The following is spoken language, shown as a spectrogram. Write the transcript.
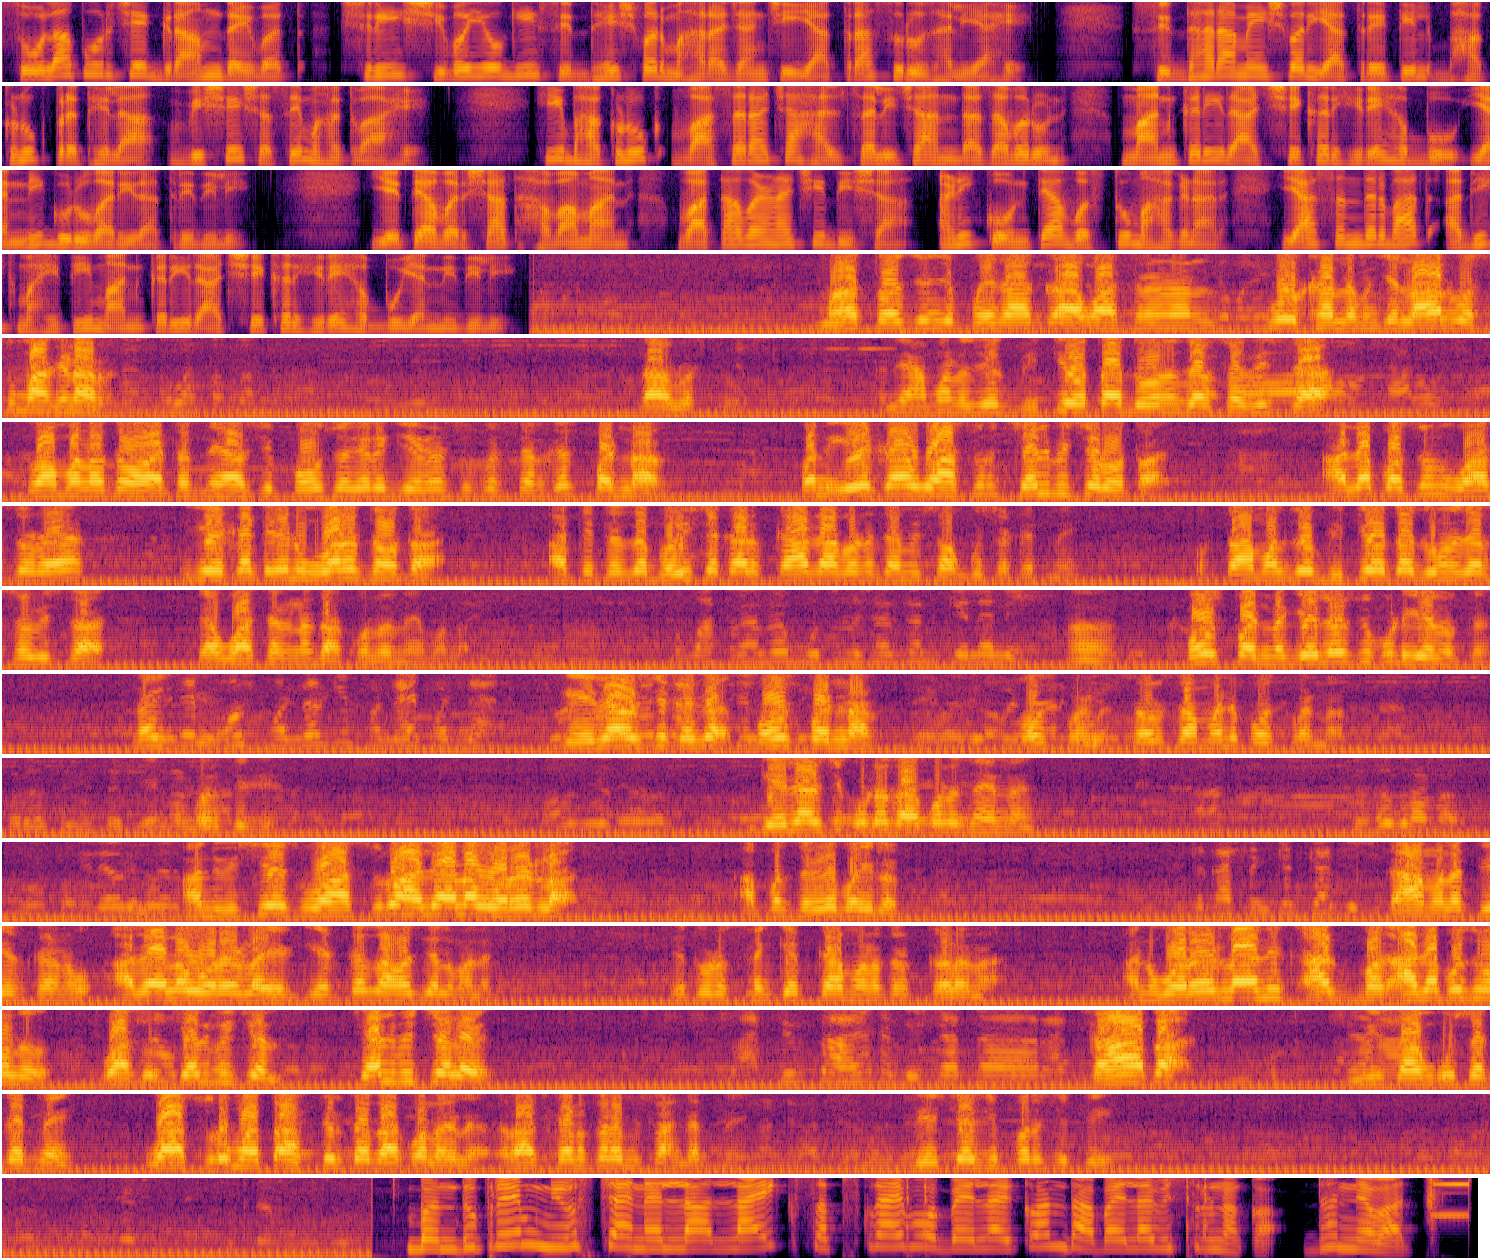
सोलापूरचे ग्रामदैवत श्री शिवयोगी सिद्धेश्वर महाराजांची यात्रा सुरू झाली आहे. सिद्धारामेश्वर यात्रेतील भाकणूक प्रथेला विशेष असे महत्त्व आहे. ही भाकणूक वासराच्या हालचालीच्या अंदाजावरून मानकरी राजशेखर हिरेहब्बू यांनी गुरुवारी रात्री दिली. येत्या वर्षात हवामान वातावरणाची दिशा आणि कोणत्या वस्तू महागणार या संदर्भात अधिक माहिती मानकरी राजशेखर हिरेहब्बू यांनी दिली. महत्त्वाचे म्हणजे पहिला गा वासरानं गुळ खाल्लं म्हणजे लाल वस्तू मागणार. लाल वस्तू. आणि आम्हाला जो एक भीती होता दोन हजार सव्वीसचा तो आम्हाला तो वाटत नाही. यावर्षी पाऊस वगैरे गेल्या वर्षी सारखंच पडणार. पण एक आहे वासूर छलबिचर होता. आल्यापासून वासूर म्हणजे एका ठिकाणी उभारत नव्हता. आता त्याचं भविष्यकाळ का दाखवणं ते आम्ही सांगू शकत नाही. फक्त आम्हाला जो भीती होता दोन हजार सव्वीसचा त्या वासरांना दाखवला नाही मला वासरानं मूत्रविसर्जन केलं नाही. हा. पाऊस पडणार गेल्या वर्षी कुठे गेलो होतं? नाहीच गे- पाऊस पडणार की पण नाही पडणार? गेल्या वर्षी कसं? पाऊस पडणार. पाऊस पडणार. सर्वसामान्य पाऊस पडणार. परिस्थिती. गेल्या वर्षी कुठं दाखवलंच नाही ना. आणि विशेष वासरू आल्या आला ओरडला. आपण सगळे त्याचं काय संकेत काय त्याचे? का मला तेच कळणार. आल्या आला ओरडला. एक एकच आवाज दिला मला. ते थोडं संकेत का मला तर कळना. आणि ओरडला आणि आज आल्यापासून म्हणलं वासरू चल बी चल चल बी चल आहे अस्थिरता आहे का देशात राज्यात? का आता? मी सांगू शकत नाही. वासरू आता अस्थिरता दाखवा लागल्या राजकारण तर आम्ही सांगत नाही. देशाची परिस्थिती. बंधुप्रेम न्यूज चॅनलला लाईक सबस्क्राईब व बेल आयकॉन दाबायला विसरू नका. धन्यवाद.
